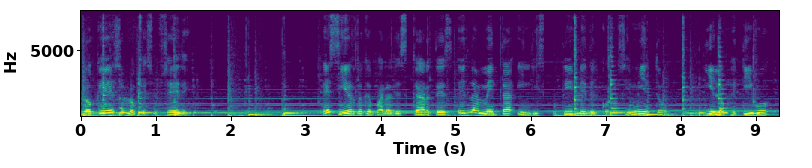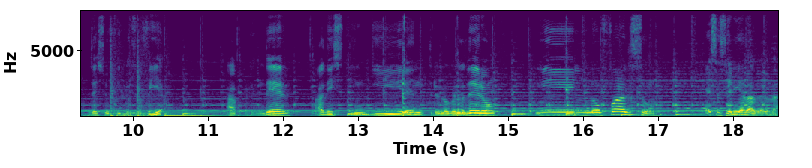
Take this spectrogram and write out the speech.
Lo que es o lo que sucede. Es cierto que para Descartes es la meta indiscutible del conocimiento y el objetivo de su filosofía, aprender a distinguir entre lo verdadero y lo falso. Esa sería la verdad.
